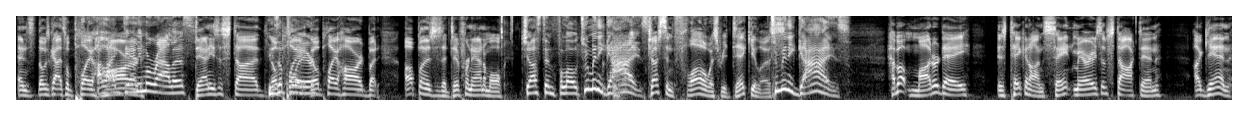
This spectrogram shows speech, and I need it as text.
and those guys will play hard. I like Danny Morales, Danny's a stud. He's they'll a play. player. They'll play hard, but Upland is just a different animal. Justin Flowe. Too many guys. Justin Flowe is ridiculous. Too many guys. How about Mater Dei is taking on St. Mary's of Stockton again?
